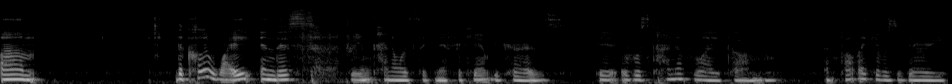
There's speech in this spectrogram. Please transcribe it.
Um, the color white in this dream kind of was significant because it, it was kind of like, um, it felt like it was very,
